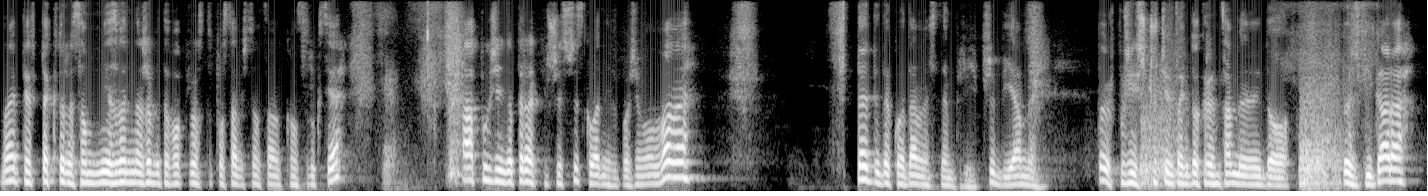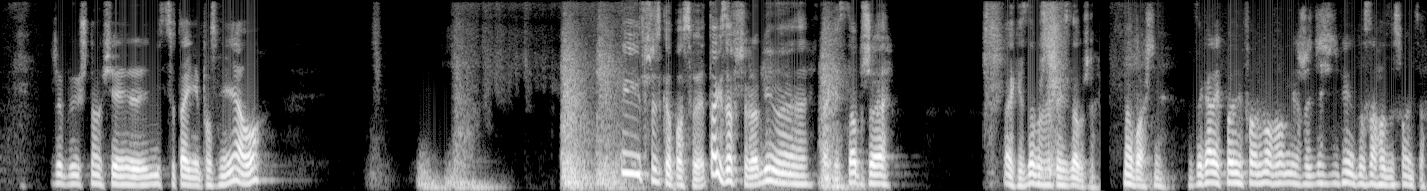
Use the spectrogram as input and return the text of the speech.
Najpierw te, które są niezbędne, żeby to po prostu postawić tą całą konstrukcję, a później dopiero jak już jest wszystko ładnie wypoziomowane, wtedy dokładamy stempli, przybijamy. To już później szczuciem tak dokręcamy do, do dźwigara, żeby już nam się nic tutaj nie pozmieniało. I wszystko pasuje. Tak zawsze robimy, tak jest dobrze. Tak jest dobrze, to jest dobrze. No właśnie, zegarek poinformował mnie, że 10 minut do zachodu słońca.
